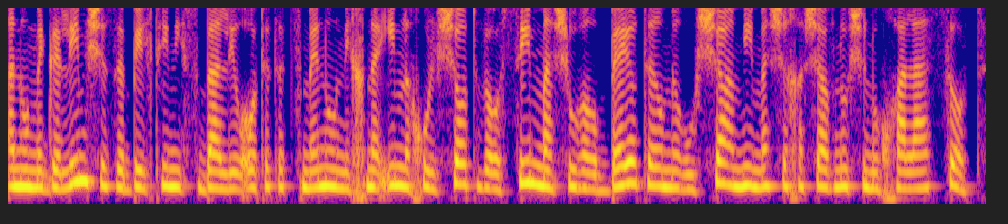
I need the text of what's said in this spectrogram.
אנו מגלים שזה בלתי נסבל לראות את עצמנו נכנעים לחולשות ועושים משהו הרבה יותר מרושע ממה שחשבנו שנוכל לעשות,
